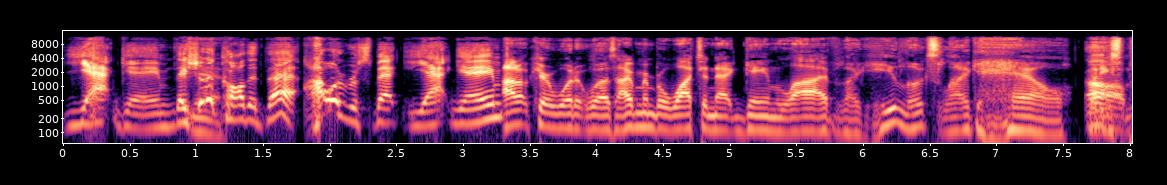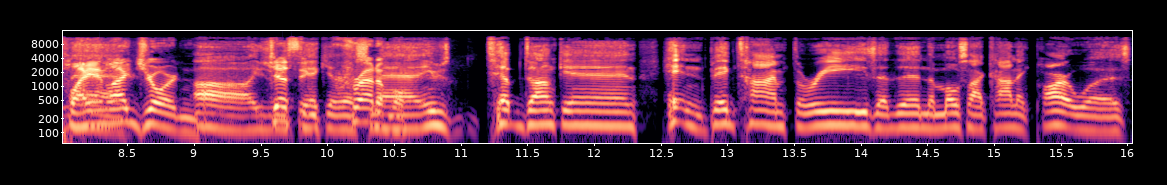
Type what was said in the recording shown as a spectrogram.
yak game. They should have Yeah. called it that. I would respect yak game. I don't care what it was. I remember watching that game live. Like he looks like hell. Oh, he's playing man. like Jordan. Oh, he's just ridiculous, incredible. man. He was tip dunking, hitting big time threes, and then the most iconic part was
